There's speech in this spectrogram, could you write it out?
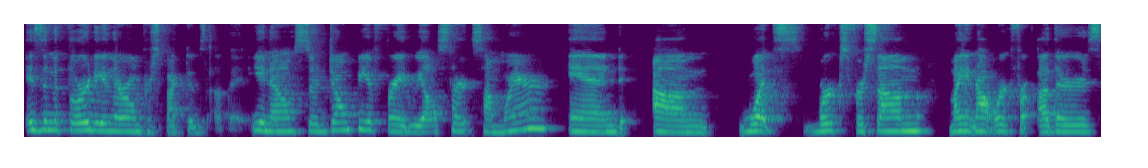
is an authority in their own perspectives of it, you know? So don't be afraid. We all start somewhere and um, what's works for some might not work for others.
